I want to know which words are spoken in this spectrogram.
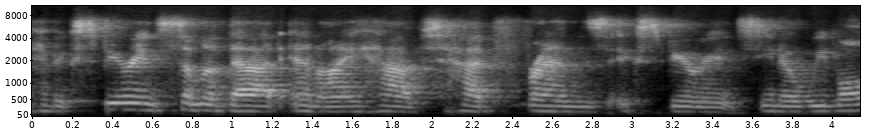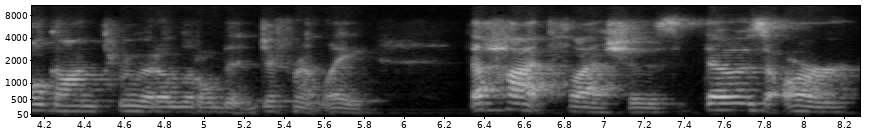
have experienced some of that and I have had friends experience, you know, we've all gone through it a little bit differently. The hot flashes, those are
